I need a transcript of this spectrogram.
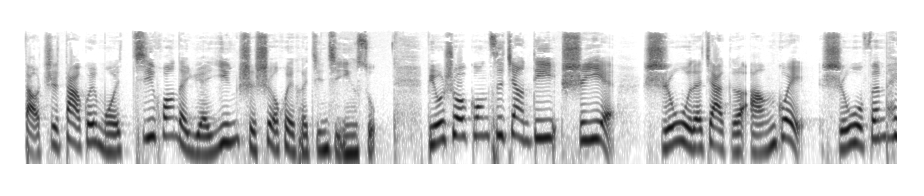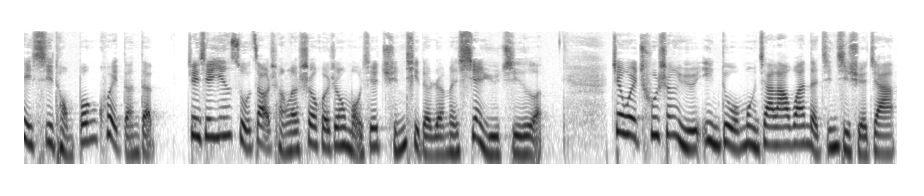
导致大规模饥荒的原因是社会和经济因素，比如说工资降低、失业、食物的价格昂贵、食物分配系统崩溃等等。这些因素造成了社会中某些群体的人们陷于饥饿。这位出生于印度孟加拉湾的经济学家，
